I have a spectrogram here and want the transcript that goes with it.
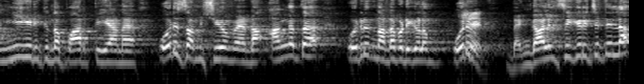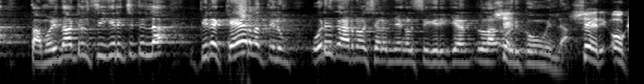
അംഗീകരിക്കുന്ന പാർട്ടിയാണ്. ഒരു സംശയവും വേണ്ട. അങ്ങനത്തെ ഒരു നടപടികളും ഒരു ബംഗാളിൽ സ്വീകരിച്ചിട്ടില്ല തമിഴ്നാട്ടിൽ സ്വീകരിച്ചിട്ടില്ല പിന്നെ കേരളത്തിലും ഒരു കാരണവശാലും ഞങ്ങൾ സ്വീകരിക്കാനുള്ള ഒരുക്കവുമില്ല. ശരി ഓക്കെ.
